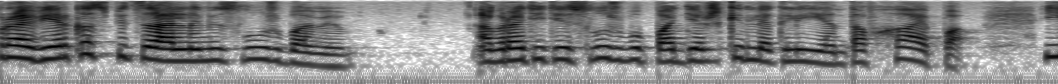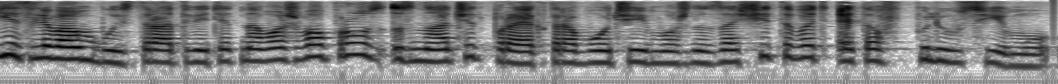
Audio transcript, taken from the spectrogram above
Проверка специальными службами. Обратитесь в службу поддержки для клиентов Хайпа. Если вам быстро ответят на ваш вопрос, значит проект рабочий, можно засчитывать это в плюс ему.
